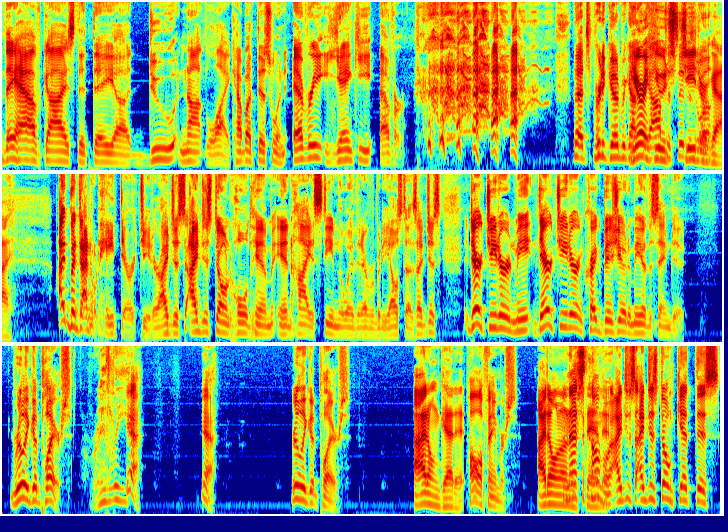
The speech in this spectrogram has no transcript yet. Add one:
They have guys that they uh, do not like. How about this one? Every Yankee ever. That's pretty good. We got You're the a huge opposite Jeter well. guy. I, but I don't hate Derek Jeter. I just I just don't hold him in high esteem the way that everybody else does. I just Derek Jeter and me, Derek Jeter and Craig Biggio to me are the same dude. Really good players. Really? Yeah, yeah, really good players. I don't get it. Hall of Famers. I don't and that's a understand compliment. it. I just I just don't get this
